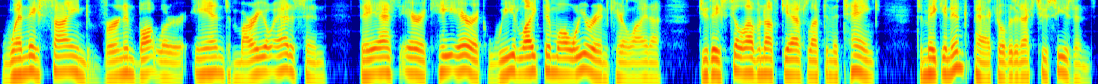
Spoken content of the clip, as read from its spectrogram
when they signed Vernon Butler and Mario Addison, they asked Eric, "Hey Eric, we liked them while we were in Carolina. Do they still have enough gas left in the tank to make an impact over the next two seasons?"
